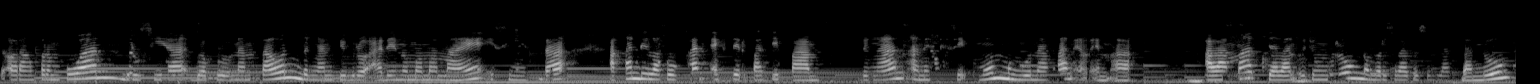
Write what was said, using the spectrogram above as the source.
seorang perempuan berusia 26 tahun dengan fibroadenoma mamae sinistra akan dilakukan ekstirpasi PAM dengan anestesi umum menggunakan LMA. Alamat Jalan Ujung Berung nomor 111 Bandung,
